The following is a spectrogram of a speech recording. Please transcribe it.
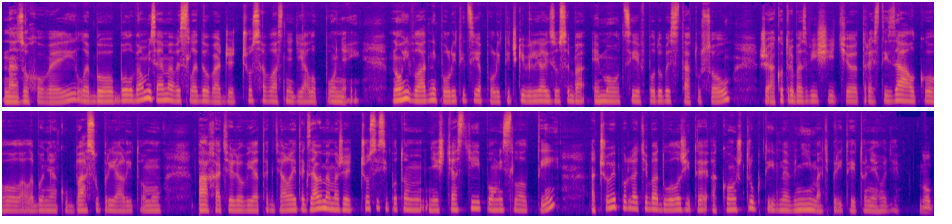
na Zochovej, lebo bolo veľmi zaujímavé sledovať, že čo sa vlastne dialo po nej. Mnohí vládni politici a političky vyliali zo seba emócie v podobe statusov, že ako treba zvýšiť tresty za alkohol, alkohol alebo nejakú basu prijali tomu páchateľovi a tak ďalej. Tak zaujíma ma, že čo si si potom nešťastí pomyslel ty a čo je podľa teba dôležité a konštruktívne vnímať pri tejto nehode? No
